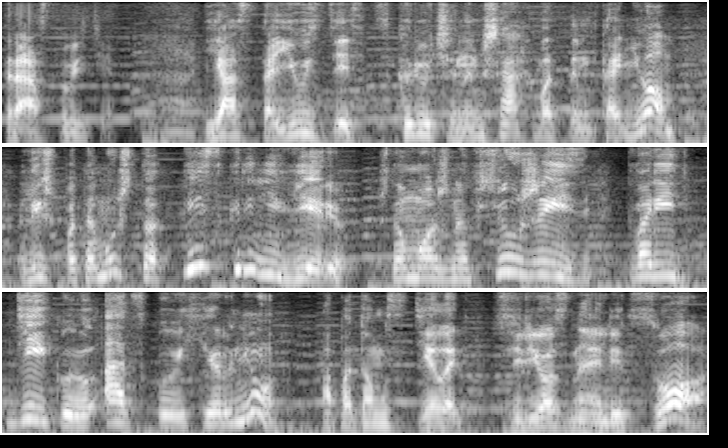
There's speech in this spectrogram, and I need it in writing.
Здравствуйте. Я стою здесь скрюченным шахматным конем лишь потому, что искренне верю, что можно всю жизнь творить дикую адскую херню, а потом сделать серьезное лицо.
